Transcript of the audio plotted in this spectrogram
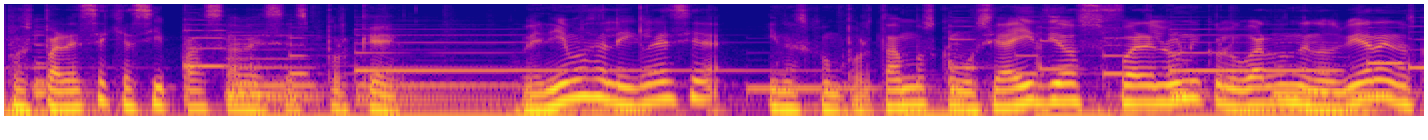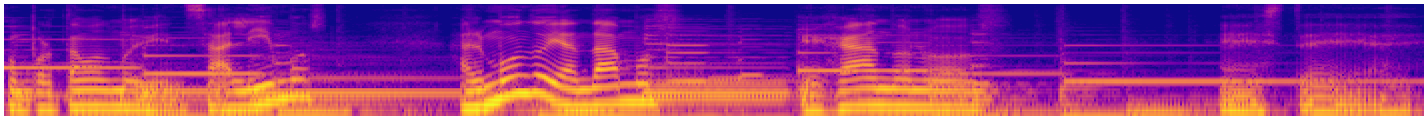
pues parece que así pasa a veces, porque venimos a la iglesia y nos comportamos como si ahí Dios fuera el único lugar donde nos viera y nos comportamos muy bien. Salimos al mundo y andamos quejándonos, este,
